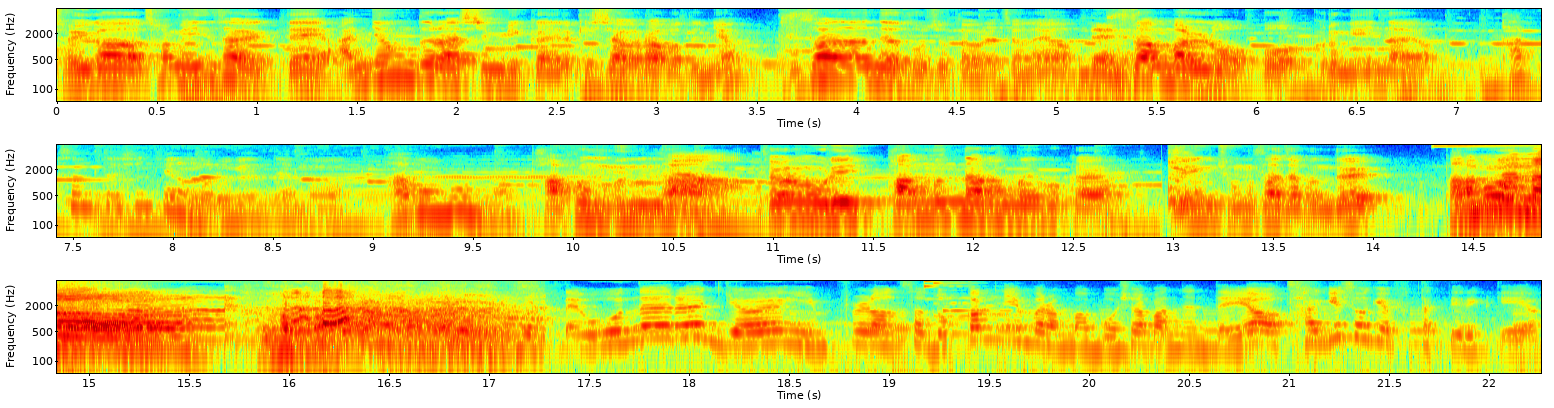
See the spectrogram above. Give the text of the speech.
저희가 처음에 인사할 때 안녕들 하십니까 이렇게 시작을 하거든요 부산에서 오셨다고 그랬잖아요 네. 부산말로 뭐 그런 게 있나요? 같은 뜻인지는 모르겠는데 뭐 밥은 묻나? 밥은 문나 아. 자 그러면 우리 밥 문나로 한번 해볼까요? 여행 종사자분들 밥 문나! 네, 오늘은 여행 인플루언서 녹감님을 한번 모셔봤는데요. 자기소개 부탁드릴게요.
